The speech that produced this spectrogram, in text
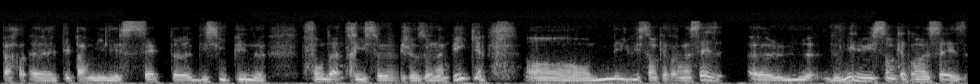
par- été parmi les sept euh, disciplines fondatrices des Jeux Olympiques, en 1896, euh, de 1896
